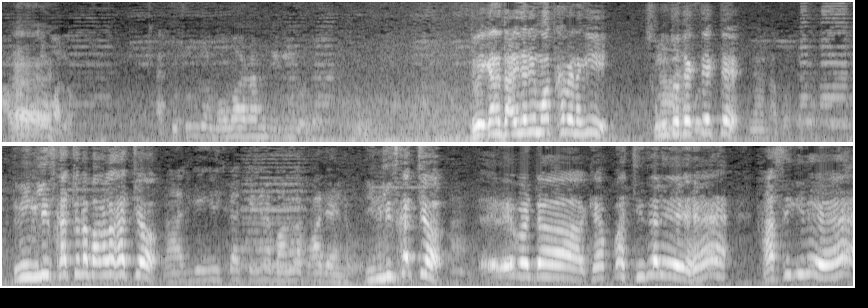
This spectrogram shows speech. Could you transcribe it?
ভালো হ্যাঁ। ভালো। এত সুন্দর ব্যবহার আমি হোটেল তুমি এখানে দাঁড়িয়ে দাঁড়িয়ে মদ খাবে নাকি? সমুদ্র দেখতে দেখতে? না না। তুমি ইংলিশ খাচ্ছ না বাংলা খাচ্ছ? না আজকে ইংলিশ এখানে বাংলা পাওয়া যায় না ইংলিশ খাচ্ছ? আরে বেটা খেপা চিদে রে হ্যাঁ? হাসি কি রে হ্যাঁ?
